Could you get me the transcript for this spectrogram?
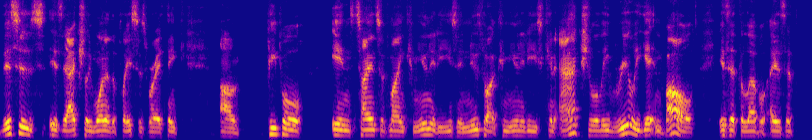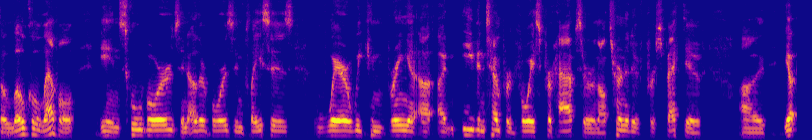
This is, is actually one of the places where I think um, people in science of mind communities and new thought communities can actually really get involved is at the level is at the local level in school boards and other boards in places where we can bring a, an even tempered voice perhaps or an alternative perspective. Uh, you know,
